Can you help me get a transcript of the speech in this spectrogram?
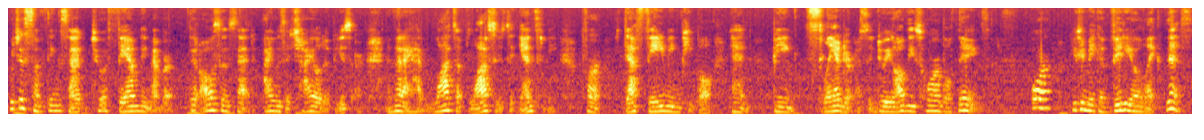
which is something sent to a family member that also said I was a child abuser and that I had lots of lawsuits against me for defaming people and being slanderous and doing all these horrible things. Or you can make a video like this,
